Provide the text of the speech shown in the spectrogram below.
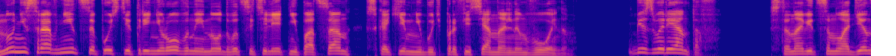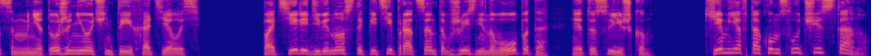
Ну не сравнится, пусть и тренированный, но 20-летний пацан с каким-нибудь профессиональным воином. Без вариантов. Становиться младенцем мне тоже не очень-то и хотелось. Потеря 95% жизненного опыта – это слишком. Кем я в таком случае стану?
